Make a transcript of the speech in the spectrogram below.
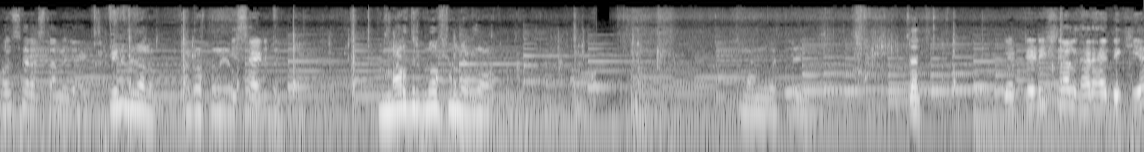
कौन सा रास्ता मिल जाएगा इस साइड पे मर्द ब्लॉक फ़ोन दे जाओ। ये ट्रेडिशनल घर है देखिए।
